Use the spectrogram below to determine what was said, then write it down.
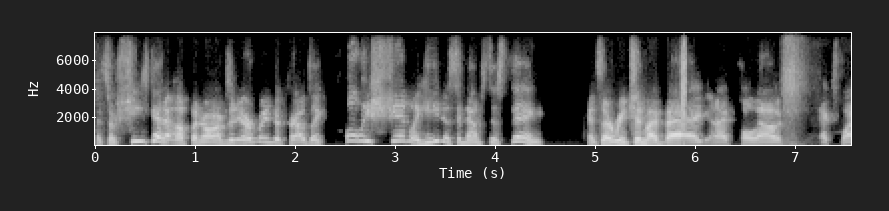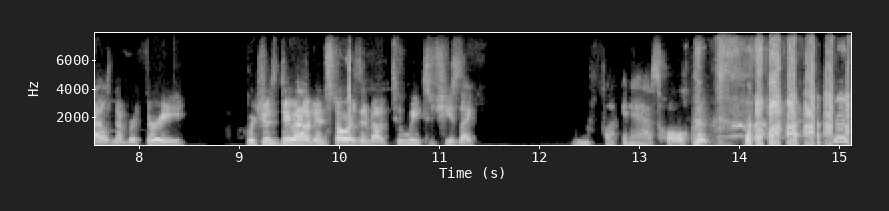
And so she's kind of up in arms, and everybody in the crowd's like, Holy shit, like he just announced this thing. And so I reach in my bag and I pull out X Files number three which was due out in stores in about two weeks. And she's like, you fucking asshole. but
